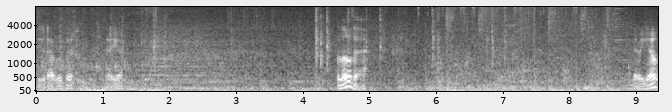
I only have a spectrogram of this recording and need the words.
do that real bit? There you go. Hello there. There we go.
